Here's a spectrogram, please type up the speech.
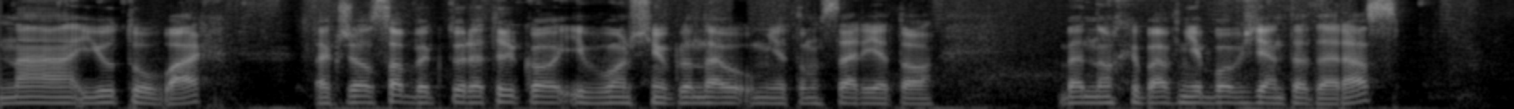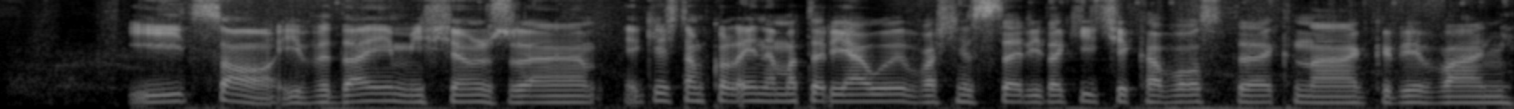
na YouTubach. Także osoby, które tylko i wyłącznie oglądały u mnie tą serię, to będą chyba w niebo wzięte teraz. I co? I wydaje mi się, że jakieś tam kolejne materiały właśnie z serii takich ciekawostek, nagrywań,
